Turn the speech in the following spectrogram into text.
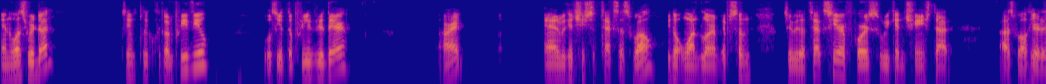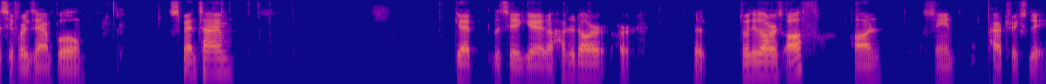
And once we're done, simply click on preview We'll see the preview there. All right. And we can change the text as well. We don't want lorem ipsum to be the text here. Of course, we can change that as well here. Let's say, for example, spend time, get, let's say, get a $100 or uh, $20 off on St. Patrick's Day.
